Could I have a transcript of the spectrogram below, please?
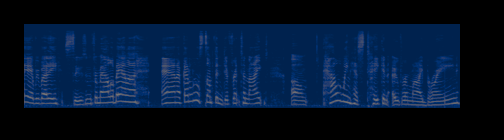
Hey everybody, Susan from Alabama, and I've got a little something different tonight. Um, Halloween has taken over my brain,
